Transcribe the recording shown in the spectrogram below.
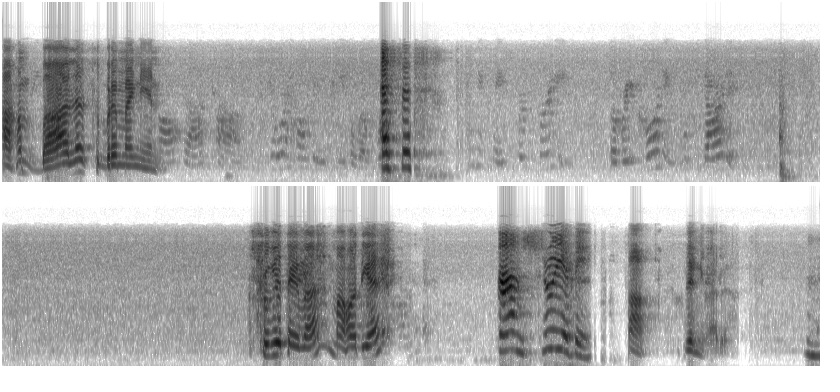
अहं बालसुब्रह्मण्यन्। एस् एस्। श्रूयते वा महोदय? आं श्रूयते। धन्यवादः। हम्म।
